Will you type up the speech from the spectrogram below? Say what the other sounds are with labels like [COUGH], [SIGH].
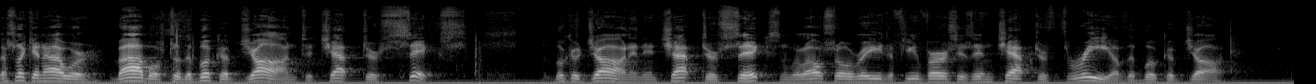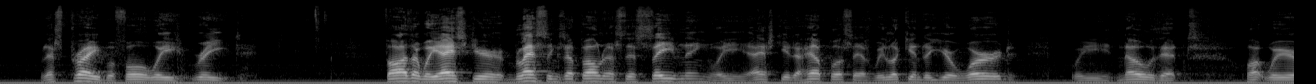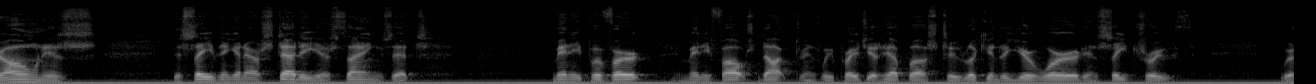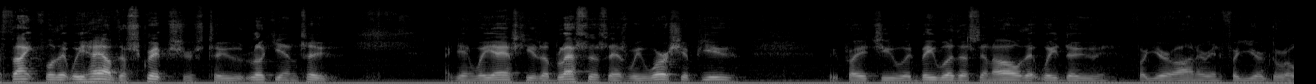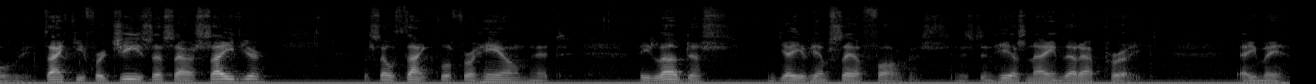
Let's look in our Bibles to the book of John, to chapter 6. The book of John, and in chapter 6, and we'll also read a few verses in chapter 3 of the book of John. Let's pray before we read. Father, we ask your blessings upon us this evening. We ask you to help us as we look into your word. We know that what we're on is this evening in our study is things that many pervert, many false doctrines. We pray that you'd help us to look into your word and see truth. We're thankful that we have the scriptures to look into. Again, we ask you to bless us as we worship you. We pray that you would be with us in all that we do for your honor and for your glory. Thank you for Jesus, our Savior. We're so thankful for him that he loved us and gave himself for us. And it's in his name that I pray. Amen.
